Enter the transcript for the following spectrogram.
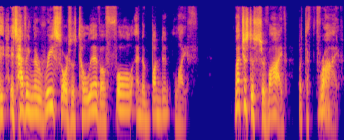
it's having the resources to live a full and abundant life, not just to survive, but to thrive.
